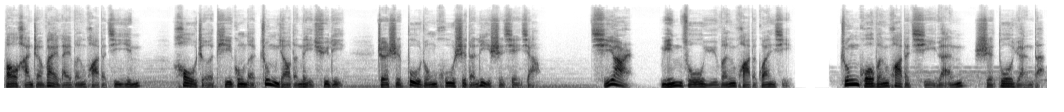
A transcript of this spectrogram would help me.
包含着外来文化的基因，后者提供了重要的内驱力，这是不容忽视的历史现象。其二。民族与文化的关系，中国文化的起源是多元的。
